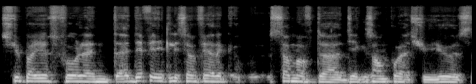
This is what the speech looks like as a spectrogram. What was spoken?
Super useful and uh, definitely something like some of the, the example that you use,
